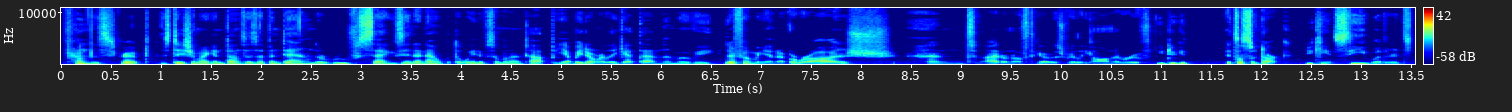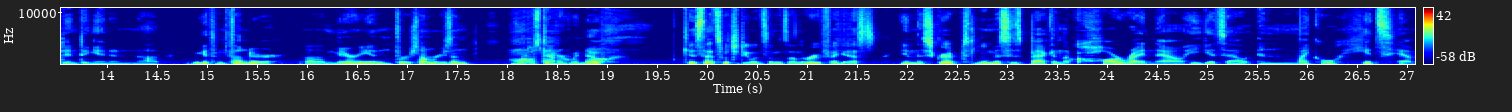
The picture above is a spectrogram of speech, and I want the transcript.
From the script, the station wagon bounces up and down, the roof sags in and out with the weight of someone on top. But yeah, we don't really get that in the movie. They're filming in a garage, and I don't know if the guy was really on the roof. You do get. It's also dark. You can't see whether it's denting in and not. We get some thunder. Uh, Marion, for some reason, rolls down her window. Because that's what you do when someone's on the roof, I guess. In the script, Loomis is back in the car right now. He gets out and Michael hits him.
